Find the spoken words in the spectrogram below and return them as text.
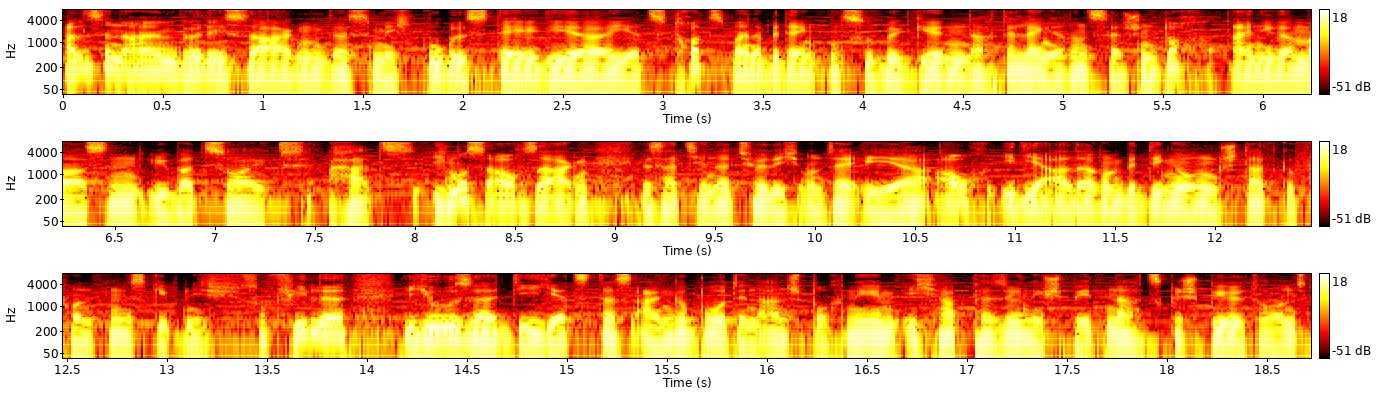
Alles in allem würde ich sagen, dass mich Google Stadia jetzt trotz meiner Bedenken zu Beginn nach der längeren Session doch einigermaßen überzeugt hat. Ich muss auch sagen, es hat hier natürlich unter eher auch idealeren Bedingungen stattgefunden. Es gibt nicht so viele User, die jetzt das Angebot in Anspruch nehmen. Ich habe persönlich spät nachts gespielt und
